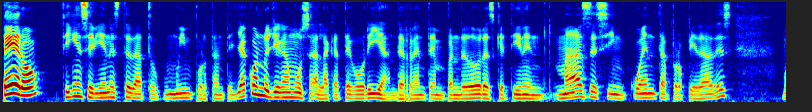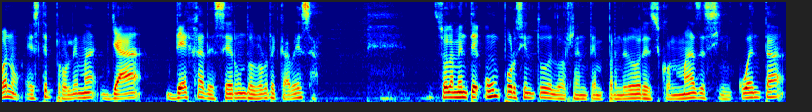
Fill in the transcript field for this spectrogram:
Pero fíjense bien este dato muy importante. Ya cuando llegamos a la categoría de renta emprendedores que tienen más de 50 propiedades, bueno, este problema ya deja de ser un dolor de cabeza. Solamente un por ciento de los rentemprendedores con más de 50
